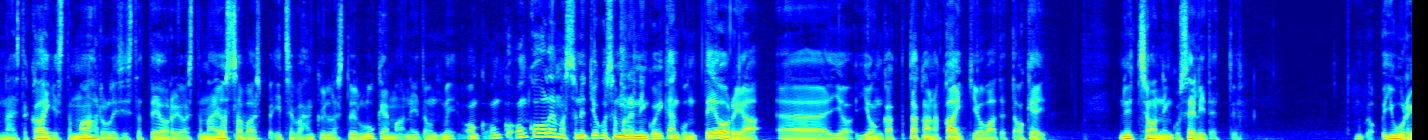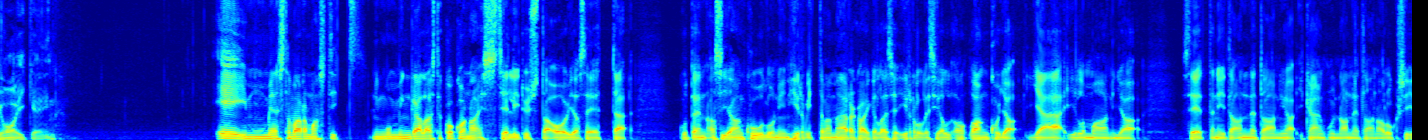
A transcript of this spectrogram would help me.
näistä kaikista mahdollisista teorioista. Mä jossain vaiheessa itse vähän kyllästyin lukemaan niitä, mutta onko, onko, onko olemassa nyt joku semmoinen niin ikään kuin teoria, ää, jo, jonka takana kaikki ovat, että okei, nyt se on niin kuin selitetty juuri oikein? Ei mun mielestä varmasti niin kuin minkäänlaista kokonaisselitystä ole ja se, että kuten asiaan kuuluu, niin hirvittävä määrä kaikenlaisia irrallisia lankoja jää ilmaan ja – se, että niitä annetaan ja ikään kuin annetaan aluksi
